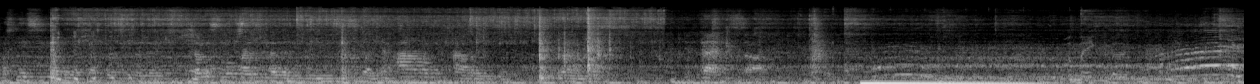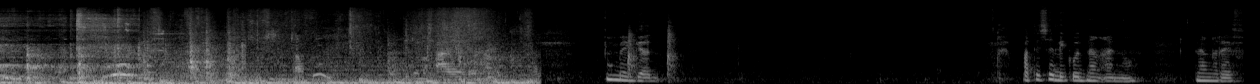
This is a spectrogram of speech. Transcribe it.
Mas naisip ko na siya personal. Siya mismo personal na nililinis sa kanya. Araw-araw yun. Promise. Kaya ko. Oh my God. Pati sa likod ng ano, ng ref.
